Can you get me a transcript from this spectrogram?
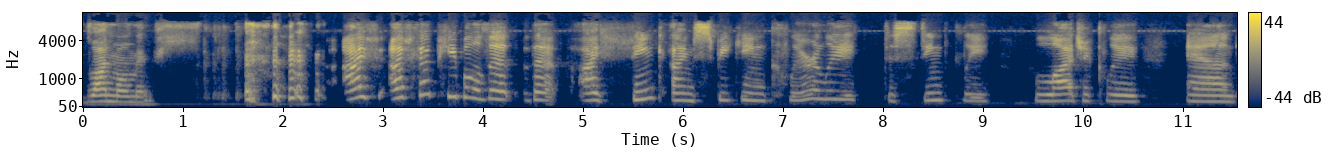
Blonde moment. I've I've got people that that I think I'm speaking clearly, distinctly, logically, and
